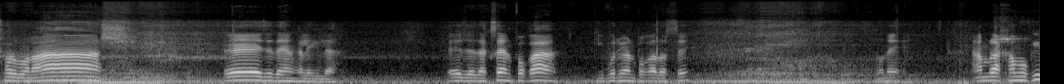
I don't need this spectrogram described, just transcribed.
সর্বনাশ। এই যে দেখেন খালি এগুলা। এই যে দেখছেন পোকা? কি পরিমাণ পোকা ধরছে? মানে আমরা খামো কি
